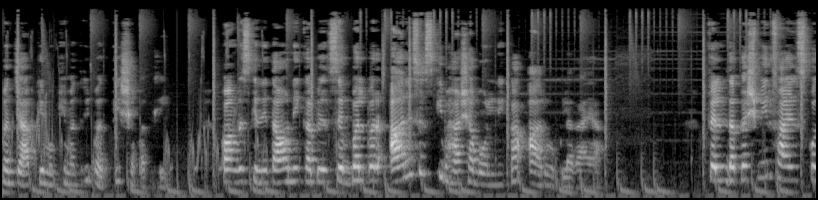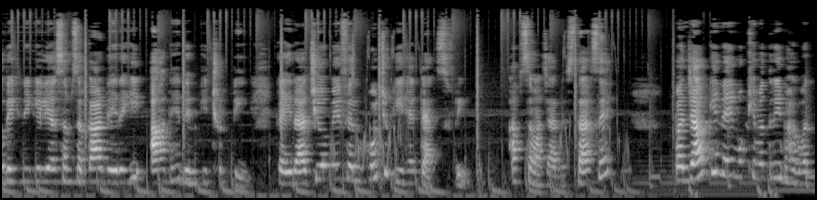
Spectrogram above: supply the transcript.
पंजाब के मुख्यमंत्री पद की शपथ ली। कांग्रेस के नेताओं ने कपिल सिब्बल पर आरएसएस की भाषा बोलने का आरोप लगाया। फ़िल्म द कश्मीर फाइल्स को देखने के लिए असम सरकार दे रही आधे दिन की छुट्टी। कई राज्यों में फ़िल्म हो चुकी है टैक्स फ्री अब समाचार विस्तार से। पंजाब के नए मुख्यमंत्री भगवंत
